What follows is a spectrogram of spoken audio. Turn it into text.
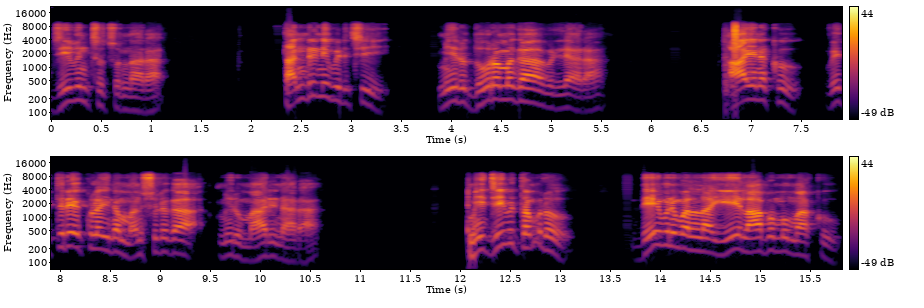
జీవించుచున్నారా? తండ్రిని విడిచి మీరు దూరముగా వెళ్ళారా? ఆయనకు వ్యతిరేకులైన మనుషులుగా మీరు మారినారా? మీ జీవితంలో దేవుని వల్ల ఏ లాభము మాకు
